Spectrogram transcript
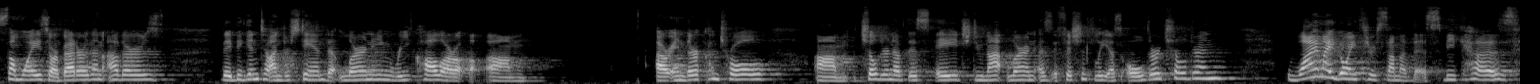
Some ways are better than others. They begin to understand that learning, recall are, um, are in their control. Um, children of this age do not learn as efficiently as older children. Why am I going through some of this? Because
